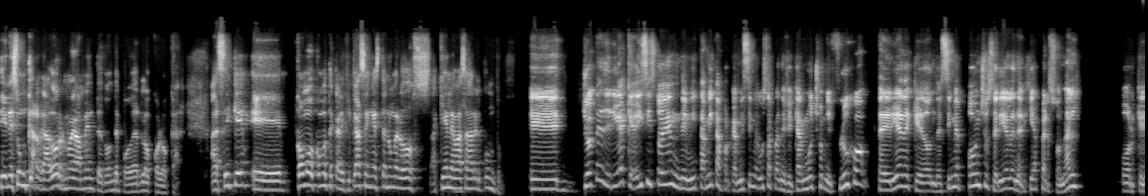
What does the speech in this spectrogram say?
tienes un cargador nuevamente donde poderlo colocar. Así que, eh, ¿cómo, ¿cómo te calificas en este número dos? ¿A quién le vas a dar el punto? Eh, yo te diría que ahí sí estoy en de mitad mitad, porque a mí sí me gusta planificar mucho mi flujo. Te diría de que donde sí me poncho sería la energía personal porque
